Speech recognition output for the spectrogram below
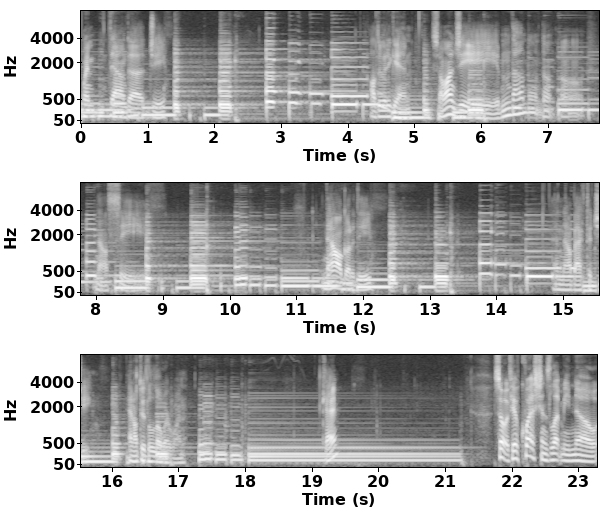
Went down to G. I'll do it again. So I'm on G. Mm, now C. Now I'll go to D. And now back to G. And I'll do the lower one. Okay? So if you have questions, let me know.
